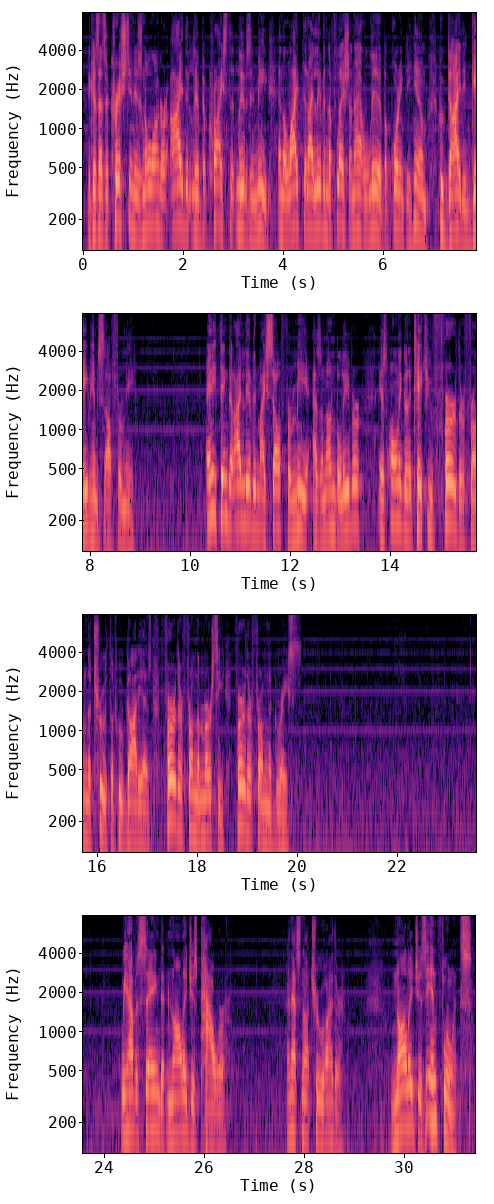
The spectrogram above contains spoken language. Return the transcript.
Because as a Christian, it is no longer I that live, but Christ that lives in me. And the life that I live in the flesh, and I'll live according to him who died and gave himself for me. Anything that I live in myself for me as an unbeliever is only going to take you further from the truth of who God is, further from the mercy, further from the grace. We have a saying that knowledge is power, and that's not true either. Knowledge is influence.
